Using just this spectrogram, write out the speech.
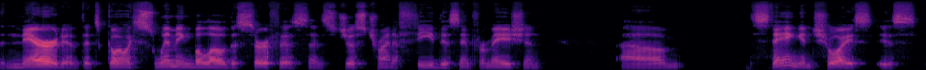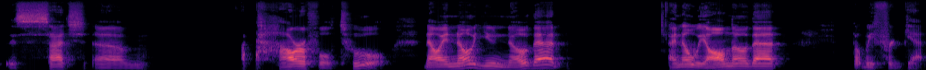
the narrative that's going swimming below the surface that's just trying to feed this information. Um, staying in choice is is such um, a powerful tool. Now I know you know that. I know we all know that, but we forget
